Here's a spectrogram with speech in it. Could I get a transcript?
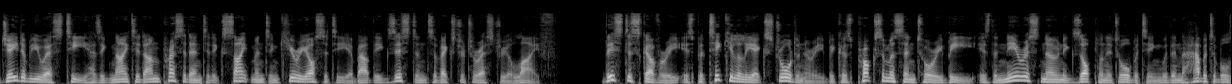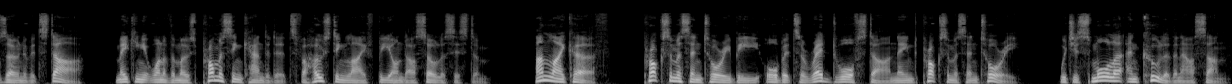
JWST has ignited unprecedented excitement and curiosity about the existence of extraterrestrial life. This discovery is particularly extraordinary because Proxima Centauri b is the nearest known exoplanet orbiting within the habitable zone of its star, making it one of the most promising candidates for hosting life beyond our solar system. Unlike Earth, Proxima Centauri b orbits a red dwarf star named Proxima Centauri, which is smaller and cooler than our Sun.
